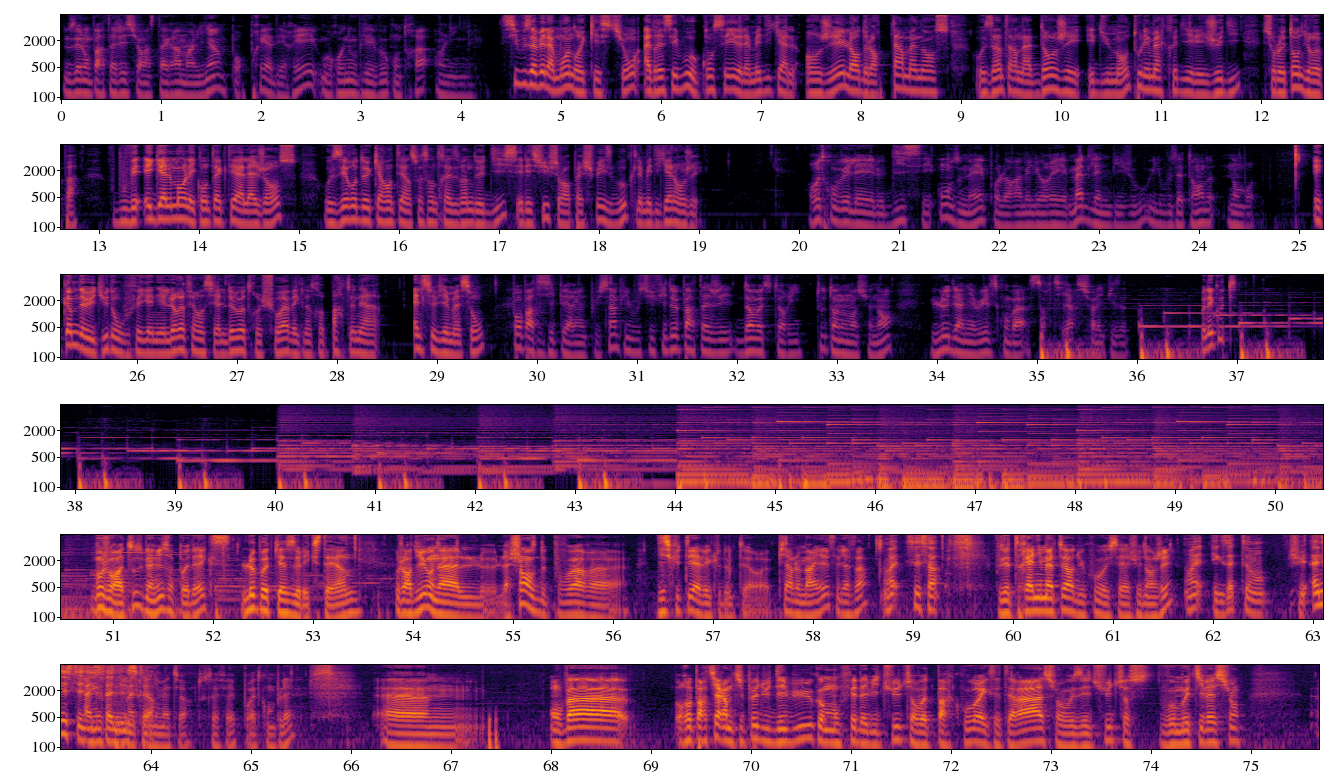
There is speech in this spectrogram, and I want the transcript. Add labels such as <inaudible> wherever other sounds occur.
Nous allons partager sur Instagram un lien pour préadhérer ou renouveler vos contrats en ligne. Si vous avez la moindre question, adressez-vous aux conseillers de la médicale Angers lors de leur permanence aux internats d'Angers et du Mans tous les mercredis et les jeudis sur le temps du repas. Vous pouvez également les contacter à l'agence au 02 41 73 22 10 et les suivre sur leur page Facebook La Médicale Angers. Retrouvez-les le 10 et 11 mai pour leur améliorer Madeleine Bijoux. Ils vous attendent nombreux. Et comme d'habitude, on vous fait gagner le référentiel de votre choix avec notre partenaire Elsevier Masson. Pour participer, rien de plus simple, il vous suffit de partager dans votre story tout en nous mentionnant le dernier Reels qu'on va sortir sur l'épisode. Bonne écoute Bonjour à tous, bienvenue sur Podex. Le podcast de l'externe. Aujourd'hui, on a le- la chance de pouvoir euh, discuter avec le docteur Pierre Lemarié, c'est bien ça? Ouais, c'est ça. Vous êtes réanimateur du coup au CHU d'Angers. Ouais, exactement. Je suis anesthésiste Anesthésiste réanimateur. réanimateur, tout à fait, pour être complet. Euh, on va repartir un petit peu du début, comme on fait d'habitude, sur votre parcours, etc., sur vos études, sur vos motivations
